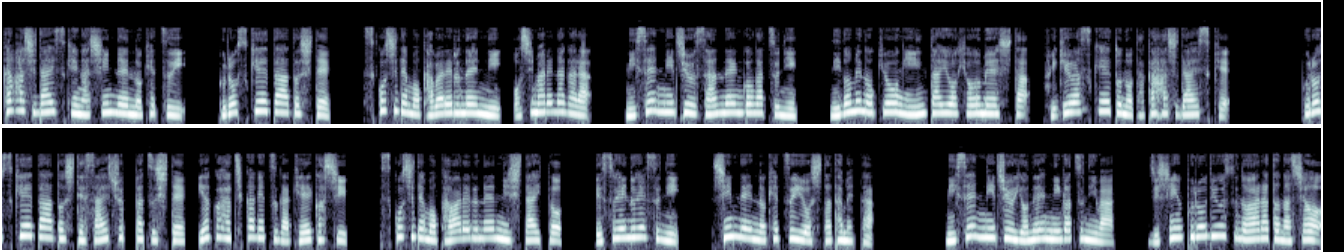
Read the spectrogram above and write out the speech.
高橋大輔が新年の決意、プロスケーターとして、少しでも変われる年に惜しまれながら、2023年5月に、2度目の競技引退を表明したフィギュアスケートの高橋大輔。プロスケーターとして再出発して約8ヶ月が経過し、少しでも変われる年にしたいと、SNS に新年の決意をしたためた。2024年2月には、自身プロデュースの新たなショー、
